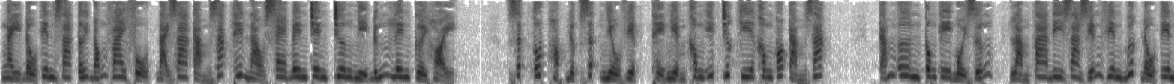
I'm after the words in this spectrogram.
Ngày đầu tiên ra tới đóng vai phụ đại gia cảm giác thế nào xe bên trên trương nhị đứng lên cười hỏi. Rất tốt học được rất nhiều việc, thể nghiệm không ít trước kia không có cảm giác. Cảm ơn công ty bồi dưỡng, làm ta đi ra diễn viên bước đầu tiên.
